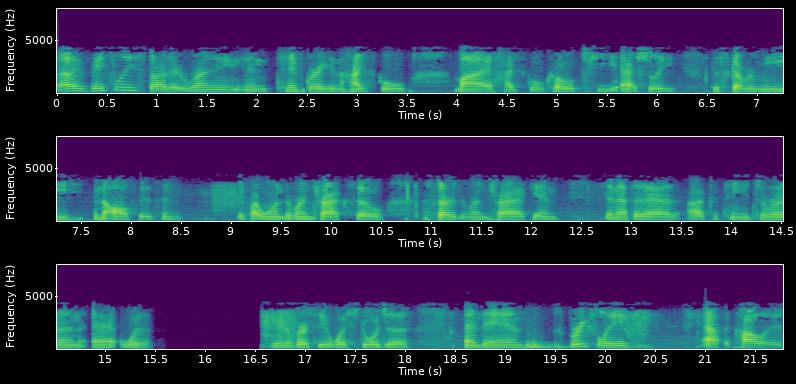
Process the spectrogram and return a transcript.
I basically started running in 10th grade in high school. My high school coach, he actually discovered me in the office and if I wanted to run track. So I started to run track and then after that, I continued to run at West University of West Georgia. And then briefly after college,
